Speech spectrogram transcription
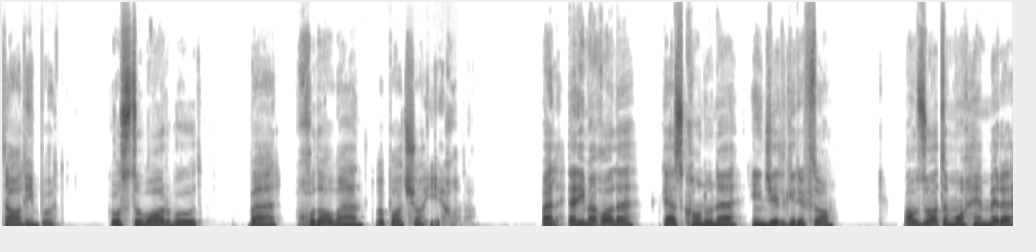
تعالیم بود گستوار بود بر خداوند و پادشاهی خدا. بله در این مقاله که از کانون انجیل گرفتم موضوعات مهم را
